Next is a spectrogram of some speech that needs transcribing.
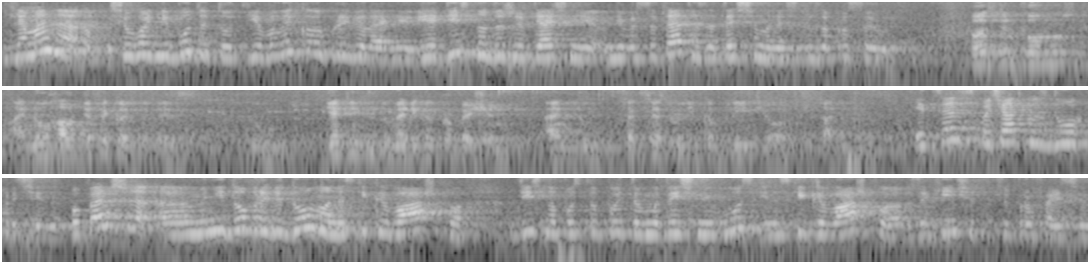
Для мене сьогодні бути тут є великою привілегією. І я дійсно дуже вдячний університету за те, що мене сюди запросили. First and foremost, I know how difficult it is to get into the medical profession and to successfully complete your studies. І це спочатку з двох причин. По-перше, е, мені добре відомо, наскільки важко дійсно поступити в медичний вуз і наскільки важко закінчити цю професію.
